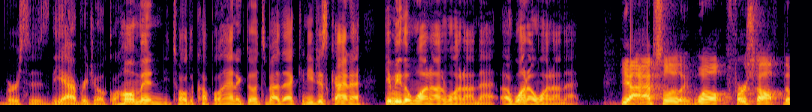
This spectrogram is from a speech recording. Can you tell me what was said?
versus the average Oklahoman. You told a couple anecdotes about that. Can you just kind of give me the one-on-one on that, uh, 101 on that? Yeah, absolutely. Well, first off, the,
